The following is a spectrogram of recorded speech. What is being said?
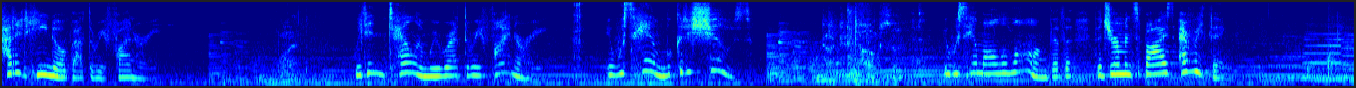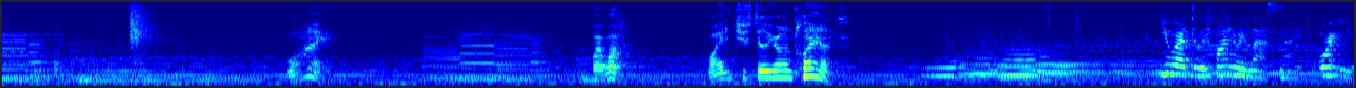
How did he know about the refinery? What? We didn't tell him we were at the refinery. It was him. Look at his shoes. Dr. Thompson? It was him all along. The, the, the German spies, everything. Why? Why what? Why did you steal your own plans? You were at the refinery last night, weren't you?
